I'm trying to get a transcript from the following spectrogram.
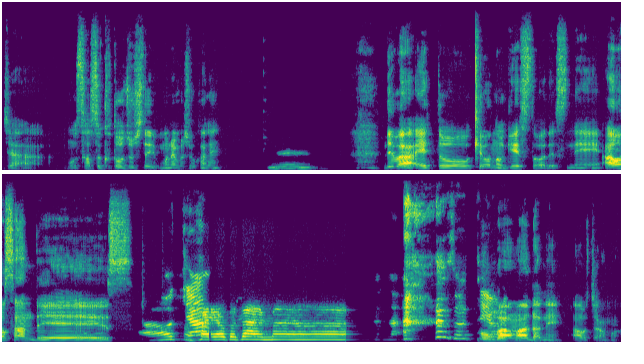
じゃあ、もう早速登場してもらいましょうかね。うん。では、えっと、今日のゲストはですね、あおさんです。あおちゃん、おはようございます。こんばんはだね、あおちゃんは。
